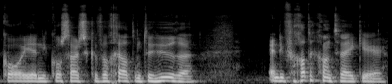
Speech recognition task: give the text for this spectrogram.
kooien. En die kostten hartstikke veel geld om te huren. En die vergat ik gewoon twee keer.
